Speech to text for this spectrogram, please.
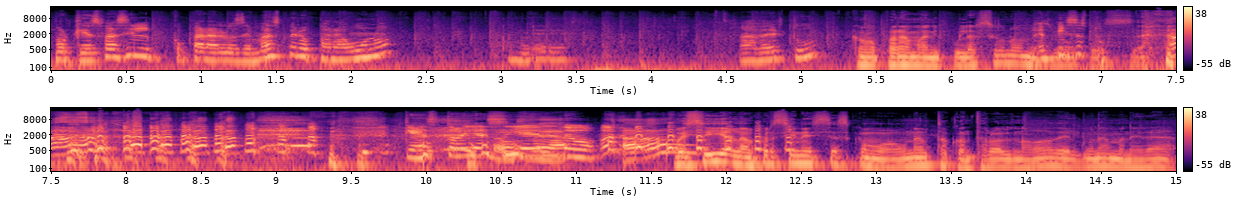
Porque es fácil para los demás, pero para uno, ¿cómo le harías? a ver tú, Como para manipularse uno mismo. Empiezas tú. pues, ¿qué estoy O sea, haciendo? ah, Pues sí, a lo mejor sí necesitas como un autocontrol, ¿no? De alguna manera,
